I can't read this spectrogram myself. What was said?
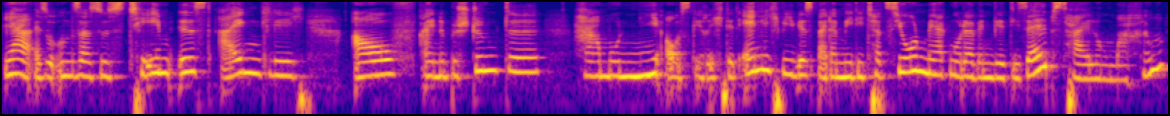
ja, also unser System ist eigentlich auf eine bestimmte Harmonie ausgerichtet. Ähnlich wie wir es bei der Meditation merken oder wenn wir die Selbstheilung machen,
